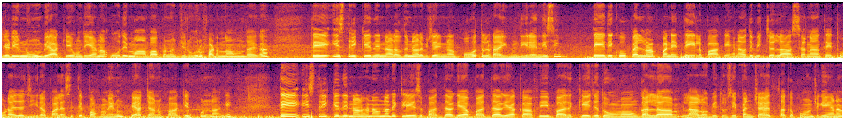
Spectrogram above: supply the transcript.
ਜਿਹੜੀ ਨੂੰ ਵਿਆਹ ਕੇ ਆਉਂਦੀ ਆ ਨਾ, ਉਹਦੇ ਮਾਪੇ ਨੂੰ ਜ਼ਰੂਰ ਫੜਨਾ ਹੁੰਦਾ ਹੈਗਾ। ਤੇ ਇਸ ਤਰੀਕੇ ਦੇ ਨਾਲ, ਉਹਦੇ ਨਾਲ ਵਿਚਾਰੀ ਨਾਲ ਬਹੁਤ ਲੜਾਈ ਹੁੰਦੀ ਰਹਿੰਦੀ ਸੀ। ਤੇ ਦੇਖੋ, ਪਹਿਲਾਂ ਆਪਾਂ ਨੇ ਤੇਲ ਪਾ ਕੇ ਹਨਾ, ਉਹਦੇ ਵਿੱਚ ਲਹਸਨ ਤੇ ਥੋੜਾ ਜਿਹਾ ਜੀਰਾ ਪਾ ਲਿਆ ਸੀ ਤੇ ਆਪਾਂ ਹੁਣ ਇਹਨੂੰ ਪਿਆਜ਼ਾਂ ਨੂੰ ਪਾ ਕੇ ਭੁੰਨਾਂਗੇ। ਤੇ ਇਸ ਤਰੀਕੇ ਦੇ ਨਾਲ ਹਨਾ, ਉਹਨਾਂ ਦੇ ਕਲੇਸ਼ ਵੱਧਦਾ ਗਿਆ ਵੱਧਦਾ ਗਿਆ, ਕਾਫੀ ਵੱਧ ਕੇ ਜਦੋਂ ਗੱਲ ਲਾ ਲਓ ਵੀ ਤੁਸੀਂ ਪੰਚਾਇਤ ਤੱਕ ਪਹੁੰਚ ਗਏ ਹਨਾ,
